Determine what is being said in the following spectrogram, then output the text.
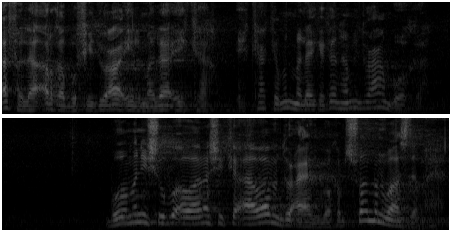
أفلا أرغب في دعاء الملائكة إيه كاكا من ملائكة كان هم دعاء بوكا بو مني شو بو أوانشي كآوا من دعاء بوكا شلون من وازده ما يعني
